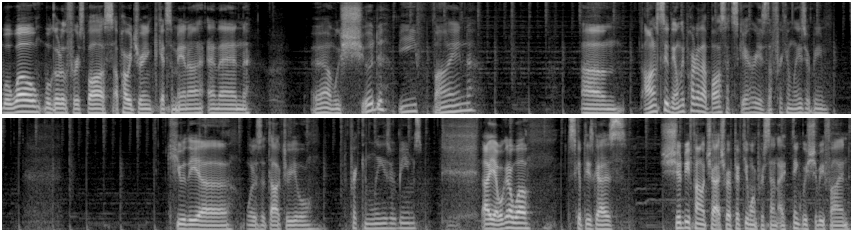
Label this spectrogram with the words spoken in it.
Well, whoa, we'll go to the first boss. I'll probably drink, get some mana, and then yeah, we should be fine. Um, honestly, the only part of that boss that's scary is the freaking laser beam. Cue the uh, what is it, Doctor Evil? Freaking laser beams. Uh, yeah, we're gonna well skip these guys. Should be fine with trash. We're at 51%. I think we should be fine.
